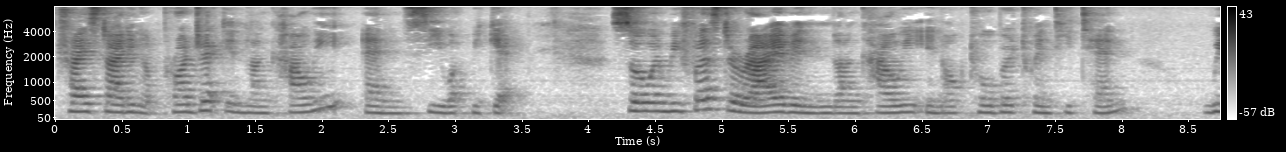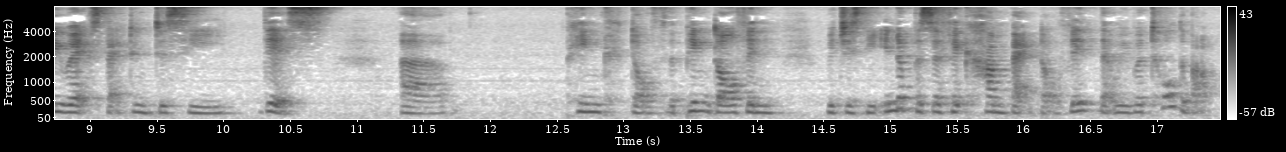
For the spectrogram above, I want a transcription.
try starting a project in Langkawi and see what we get. So when we first arrived in Langkawi in October 2010, we were expecting to see this uh, pink dolphin, the pink dolphin which is the Indo-Pacific humpback dolphin that we were told about.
